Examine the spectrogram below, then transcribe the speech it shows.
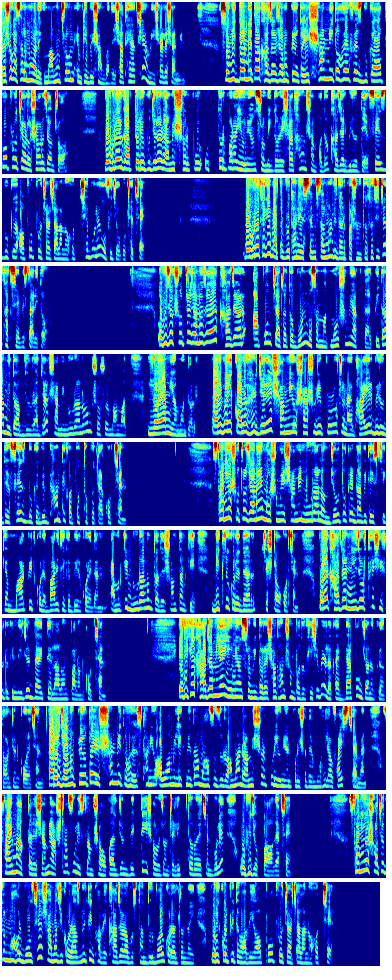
দর্শক, আসসালামু আলাইকুম। আমন্ত্রণ এমটিভি সংবাদে। সাথে আছি আমি শাইলা শারমিন। শ্রমিক দল নেতা খাজার জনপ্রিয়তা ঈর্ষান্বিত হয়ে ফেসবুকে অপপ্রচার ও ষড়যন্ত্র। বগুড়ার গাবতলী উপজেলার রামেশ্বরপুর উত্তরপাড়া ইউনিয়ন শ্রমিক দলের সাধারণ সম্পাদক খাজার বিরুদ্ধে ফেসবুকে অপপ্রচার চালানো হচ্ছে বলে অভিযোগ উঠেছে। বগুড়া থেকে বার্তা প্রধান এস এম সালমান রিদার পাঠানো তথ্যচিত্রে থাকছে বিস্তারিত। অভিযোগ সূত্রে জানা যায়, খাজার আপন চাচাতো বোন মোসাম্মদ মৌসুমী আক্তার, পিতা মৃত আব্দুর রাজা স্বামী নুর আলম, শ্বশুর মোহাম্মদ লয়া মিয়া মণ্ডল। পারিবারিক কলহের জেরে স্বামী ও শাশুড়ির প্ররোচনায় ভাইয়ের বিরুদ্ধে ফেসবুকে বিভ্রান্তিকর তথ্য প্রচার করছেন। স্থানীয় সূত্র জানায়, মৌসুমীর স্বামী নূর আলম যৌতুকের দাবিতে স্ত্রীকে মারপিট করে বাড়ি থেকে বের করে দেন। এমনকি নূর আলম তাদের সন্তানকে বিক্রি করে দেওয়ার চেষ্টাও করছেন। পরে খাজার নিজ অর্থে শিশুটিকে নিজের দায়িত্বে লালন পালন করছেন। এদিকে খাজা মিয়া ইউনিয়ন শ্রমিক দলের সাধারণ সম্পাদক হিসেবে এলাকায় ব্যাপক জনপ্রিয়তা অর্জন করেছেন। তার এই জনপ্রিয়তা ঈর্ষান্বিত হয়ে স্থানীয় আওয়ামী লীগ নেতা মাহফুজুর রহমান রামেশ্বরপুর ইউনিয়ন পরিষদের মহিলা ভাইস চেয়ারম্যান ফাইমা আক্তারের স্বামী আশরাফুল ইসলাম সহ কয়েকজন ব্যক্তি ষড়যন্ত্রে লিপ্ত রয়েছেন বলে অভিযোগ পাওয়া গেছে। স্থানীয় সচেতন মহল বলছে, সামাজিক ও রাজনৈতিকভাবে খাজার অবস্থান দুর্বল করার জন্যই পরিকল্পিতভাবে অপপ্রচার চালানো হচ্ছে।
